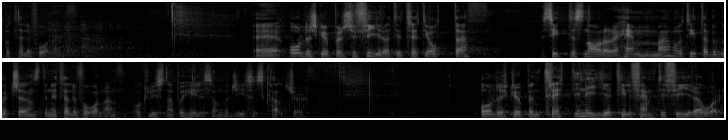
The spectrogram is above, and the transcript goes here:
på telefonen. Eh, åldersgruppen 24 till 38 sitter snarare hemma och tittar på gudstjänsten i telefonen och lyssnar på Hillsong och Jesus Culture. Åldersgruppen 39 till 54 år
